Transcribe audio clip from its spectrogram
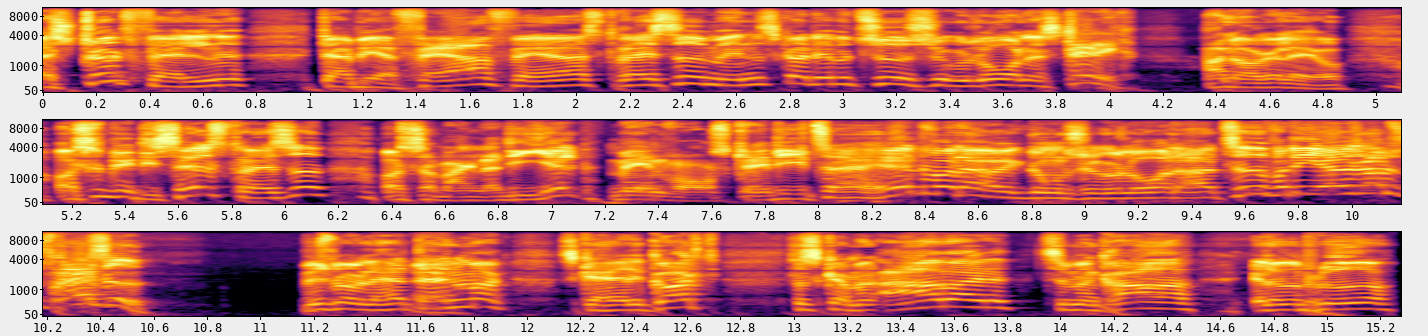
er stødt faldende. Der bliver færre og færre stressede mennesker, og det betyder, at psykologerne slet ikke har nok at lave. Og så bliver de selv stresset, og så mangler de hjælp. Men hvor skal de tage hen, hvor der er jo ikke nogen psykologer, der har tid, for de er alle sammen stresset. Hvis man vil have Danmark, skal have det godt, så skal man arbejde, til man græder, eller man bløder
